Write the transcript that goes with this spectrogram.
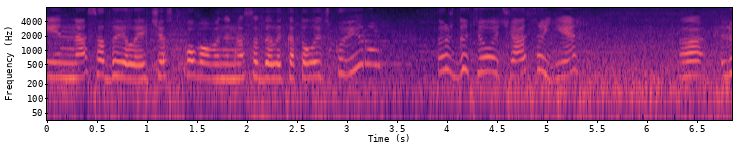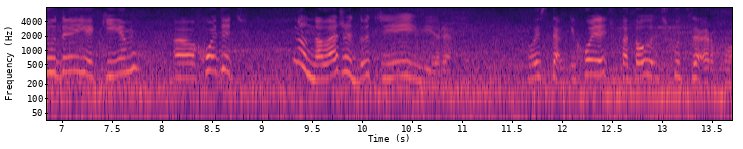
і насадили, частково вони насадили католицьку віру. Тож до цього часу є е, люди, які е, ходять, ну, належать до цієї віри. Ось так, і ходять в католицьку церкву.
